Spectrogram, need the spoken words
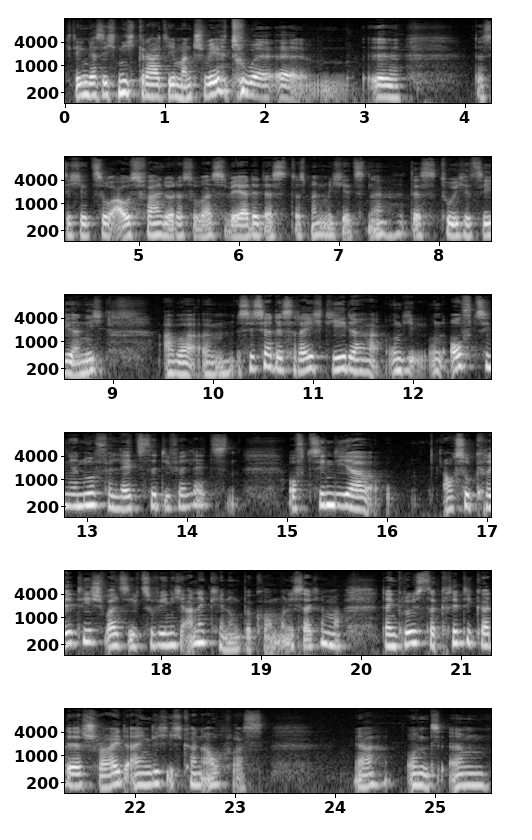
ich denke, dass ich nicht gerade jemand schwer tue, äh, äh, dass ich jetzt so ausfallend oder sowas werde, dass, dass man mich jetzt, ne, das tue ich jetzt sicher nicht. Aber ähm, es ist ja das Recht jeder und, und oft sind ja nur Verletzte die Verletzen. Oft sind die ja auch so kritisch, weil sie zu wenig Anerkennung bekommen. Und ich sage immer, dein größter Kritiker, der schreit eigentlich, ich kann auch was. Ja, und, ähm,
